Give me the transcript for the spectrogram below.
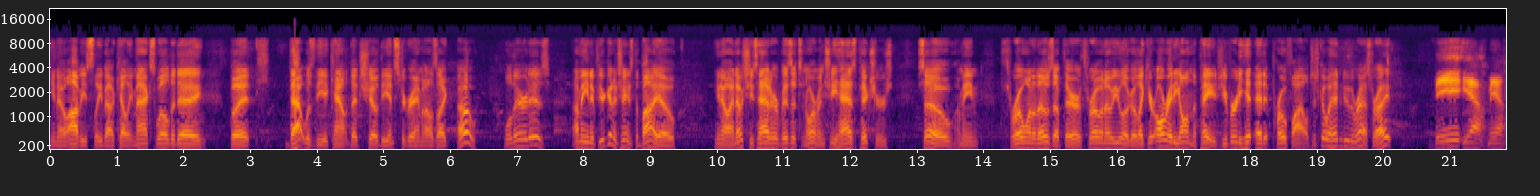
you know, obviously about Kelly Maxwell today, but that was the account that showed the Instagram, and I was like, oh, well, there it is. I mean, if you're going to change the bio, you know, I know she's had her visit to Norman. She has pictures. So, I mean, throw one of those up there, throw an OU logo. Like you're already on the page. You've already hit edit profile. Just go ahead and do the rest, right? Big, yeah, man,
